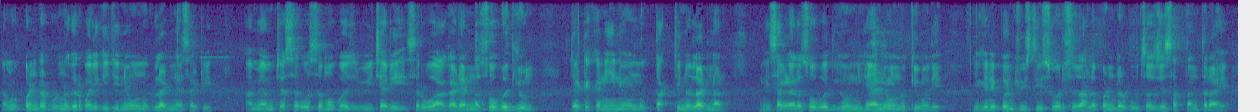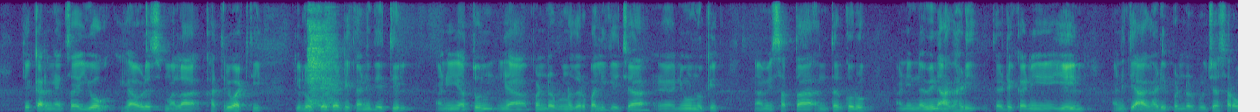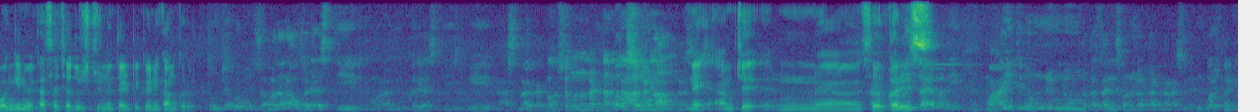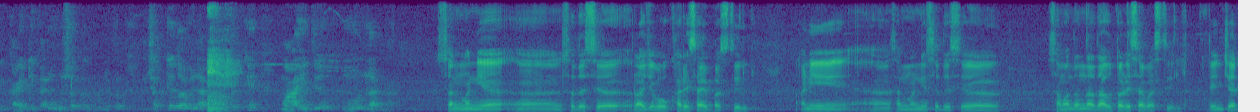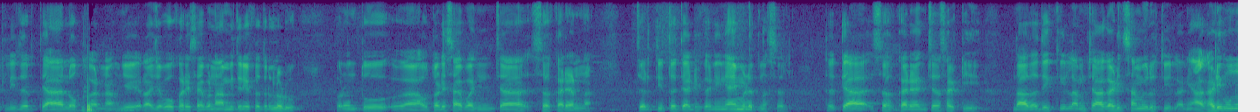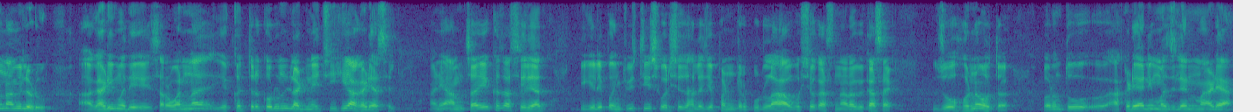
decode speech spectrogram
त्यामुळे पंढरपूर नगरपालिकेची निवडणूक लढण्यासाठी आम्ही आमच्या सर्व समुप विचारी सर्व आघाड्यांना सोबत घेऊन त्या ठिकाणी ही निवडणूक ताकदीनं लढणार आणि सगळ्याला सोबत घेऊन ह्या निवडणुकीमध्ये जे गेले पंचवीस तीस वर्ष झालं पंढरपूरचं जे सत्तांतर आहे ते करण्याचा योग ह्यावेळेस मला खात्री वाटते की लोक त्या ठिकाणी देतील. आणि यातून ह्या पंढरपूर नगरपालिकेच्या निवडणुकीत आम्ही सत्ता अंतर करू आणि नवीन आघाडी त्या ठिकाणी येईल आणि ती आघाडी पंढरपूरच्या सर्वांगीण विकासाच्या दृष्टीनं त्या ठिकाणी काम करेल. म्हणजे? नाही आमचे सहकारी महायुती म्हणून लढणार सन्मान्य सदस्य राजाभाऊ खारेसाहेब असतील आणि सन्मान्य सदस्य समाधानदादा अवताडे साहेब असतील. त्यांच्यातली जर त्या लोकांना म्हणजे राजाभाऊ खरेसाहेबांना आम्ही तर एकत्र लढू परंतु अवताडे साहेबांच्या सहकाऱ्यांना जर तिथं त्या ठिकाणी न्याय मिळत नसेल तर त्या सहकाऱ्यांच्यासाठी दादा देखील आमच्या आघाडीत सामील होतील आणि आघाडी म्हणून आम्ही लढू. आघाडीमध्ये सर्वांना एकत्र करून लढण्याची ही आघाडी असेल. आणि आमचा एकच असेल यात की गेले पंचवीस तीस वर्ष झालं जे पंढरपूरला आवश्यक असणारा विकास आहे जो होणं होतं. परंतु आकड्या आणि मजल्यान माड्या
